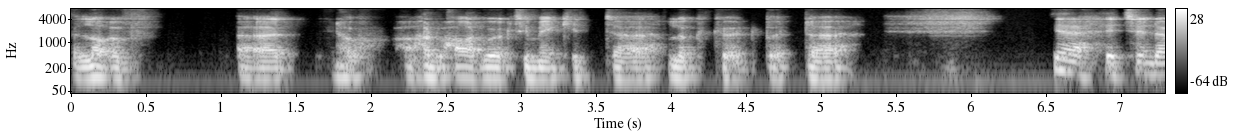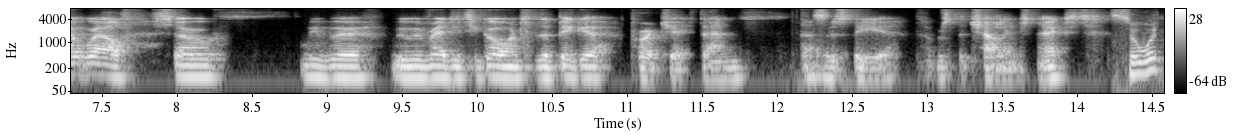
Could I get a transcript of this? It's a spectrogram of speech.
a lot of uh, you know hard, hard work to make it uh, look good. But uh, yeah, it turned out well. So we were we were ready to go on to the bigger project. Then that was the uh, that was the challenge next. So what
